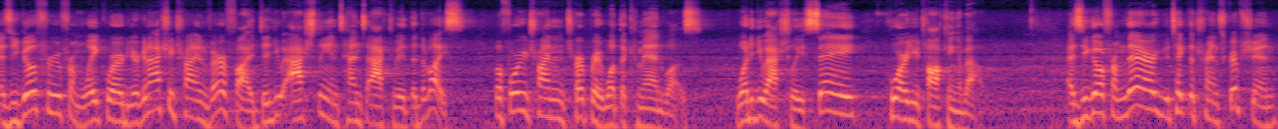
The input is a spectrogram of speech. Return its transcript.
As you go through from wake word, you're going to actually try and verify, did you actually intend to activate the device before you try and interpret what the command was? What did you actually say? Who are you talking about? As you go from there, you take the transcription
